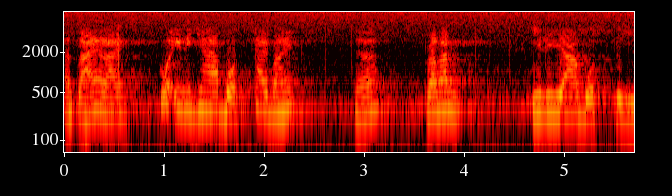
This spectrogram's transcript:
อาศัยอะไร ก็อิริยาบถใช่ไหมนะเพราะงั้นอิริยาบถสี่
